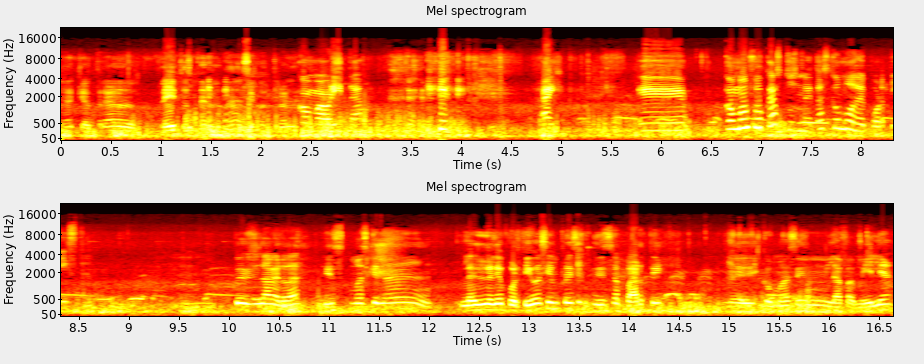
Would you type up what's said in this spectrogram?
una que otra pleitos, pero nada, se controla. Como ahorita. Ay. Eh, ¿Cómo enfocas tus metas como deportista? Pues la verdad, es más que nada, el deportivo siempre es esa parte. Me dedico más en la familia,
